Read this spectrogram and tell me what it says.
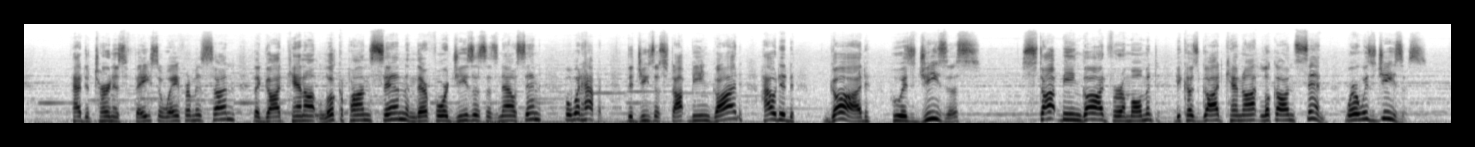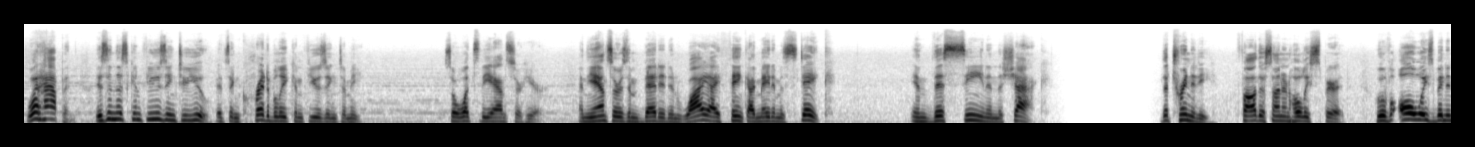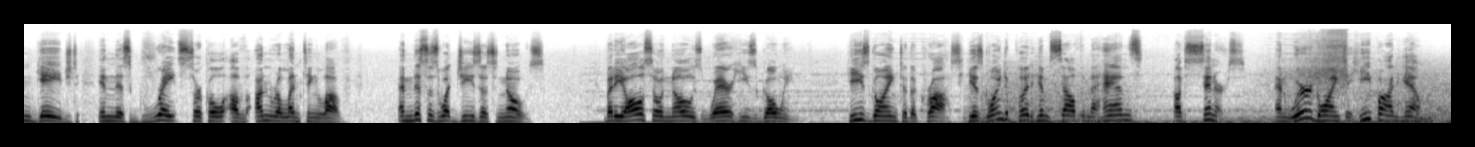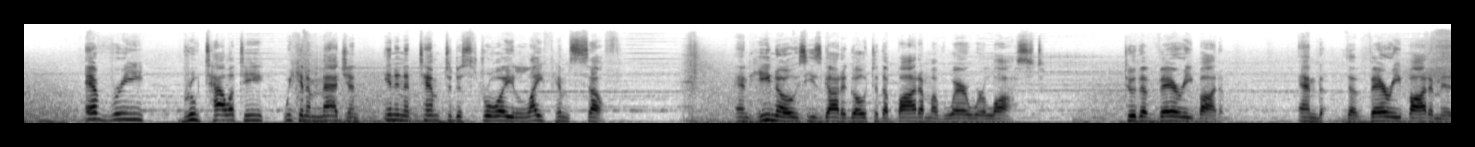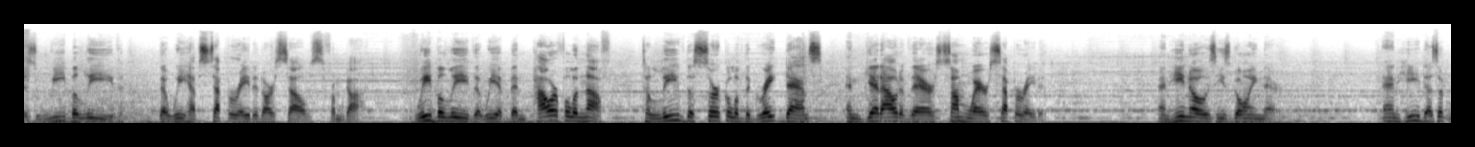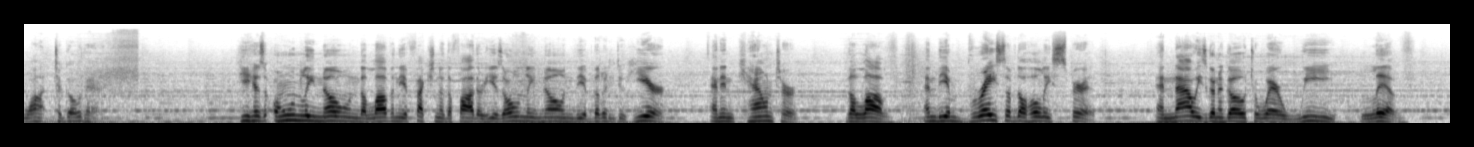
had to turn his face away from his son, that God cannot look upon sin and therefore Jesus is now sin. But what happened? Did Jesus stop being God? How did God, who is Jesus, stop being God for a moment because God cannot look on sin? Where was Jesus? What happened? Isn't this confusing to you? It's incredibly confusing to me. So, what's the answer here? And the answer is embedded in why I think I made a mistake in this scene in the shack. The Trinity, Father, Son, and Holy Spirit, who have always been engaged in this great circle of unrelenting love. And this is what Jesus knows. But he also knows where he's going. He's going to the cross. He is going to put himself in the hands of sinners. And we're going to heap on him every brutality we can imagine in an attempt to destroy life himself. And he knows he's got to go to the bottom of where we're lost, to the very bottom. And the very bottom is we believe that we have separated ourselves from God. We believe that we have been powerful enough to leave the circle of the great dance and get out of there somewhere separated. And he knows he's going there and he doesn't want to go there. He has only known the love and the affection of the Father. He has only known the ability to hear and encounter the love and the embrace of the Holy Spirit. And now he's going to go to where we live,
